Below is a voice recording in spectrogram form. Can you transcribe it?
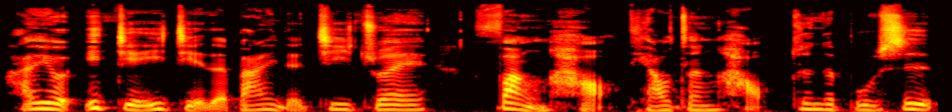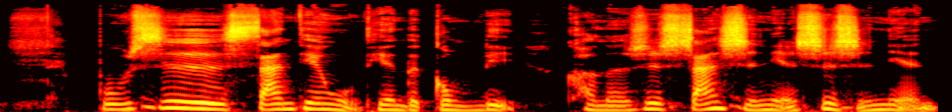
还有一节一节的把你的脊椎放好、调整好，真的不是不是三天五天的功力，可能是三十年、四十年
